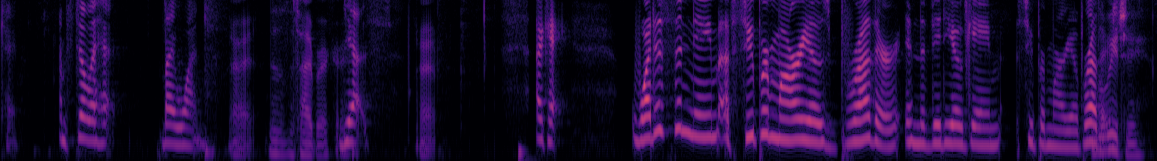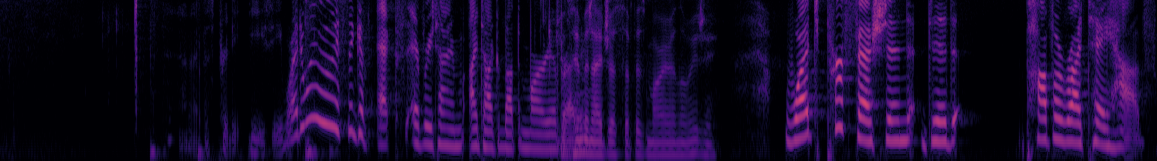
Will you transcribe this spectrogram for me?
okay. I'm still ahead by one. All right, this is the tiebreaker. Yes. All right. Okay. What is the name of Super Mario's brother in the video game Super Mario Brothers? Luigi. Ah, that was pretty easy. Why do I always think of X every time I talk about the Mario Brothers? Because him and I dress up as Mario and Luigi. what profession did Pavarotti have?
